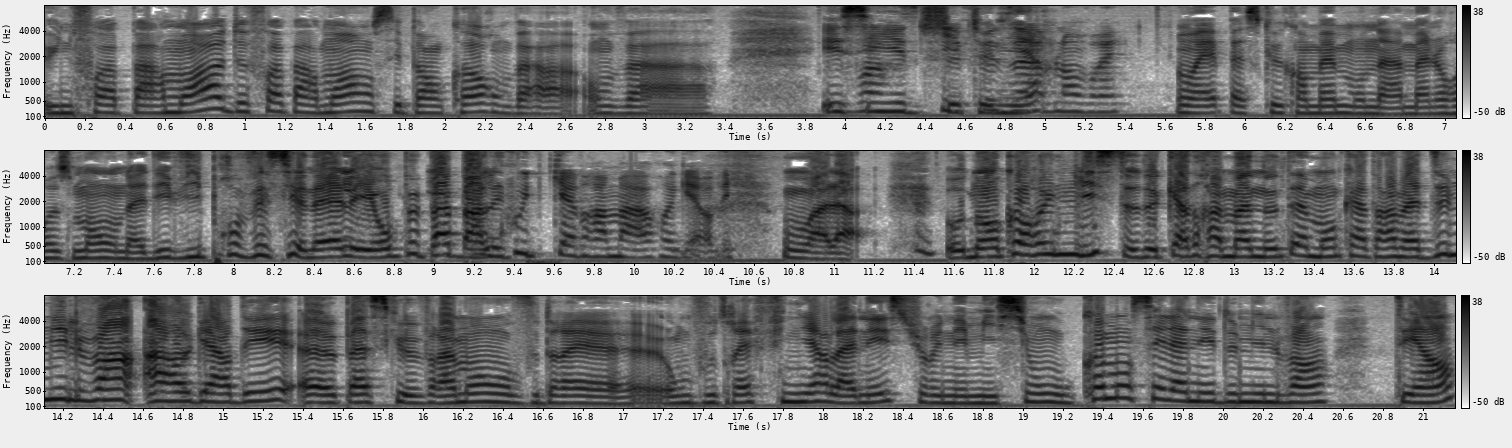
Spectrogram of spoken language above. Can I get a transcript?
une fois par mois, deux fois par mois, on sait pas encore. On va on va essayer Voir de ce se qui est tenir. en vrai. Ouais, parce que quand même on a malheureusement on a des vies professionnelles et on peut pas parler Beaucoup de cadramas à regarder. Voilà. On a encore une liste de K-dramas, notamment K-drama 2020 à regarder euh, parce que vraiment on voudrait, euh, on voudrait finir l'année sur une émission ou commencer l'année 2020 T1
